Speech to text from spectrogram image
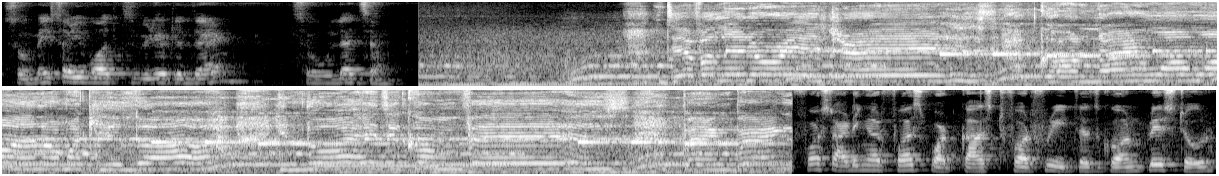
so make sure you watch this video till the end so let's jump Devil in a red dress. Call 911, I'm a killer. You know I hate to confess. Bang, bang. for starting your first podcast for free just go on play store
